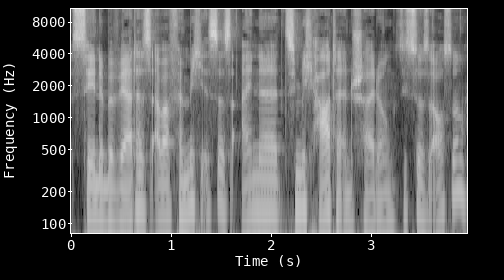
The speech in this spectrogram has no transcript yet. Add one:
Szene bewertest, aber für mich ist es eine ziemlich harte Entscheidung. Siehst du das auch so?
